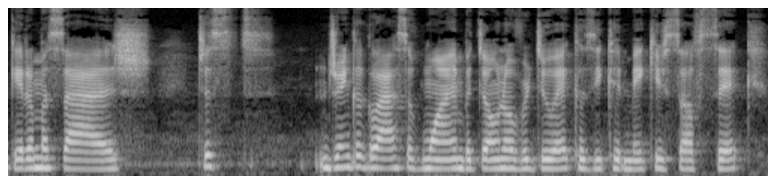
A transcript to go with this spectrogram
get a massage. Just drink a glass of wine, but don't overdo it because you could make yourself sick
